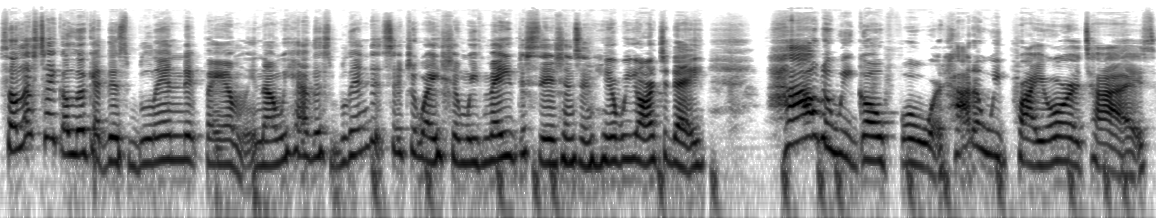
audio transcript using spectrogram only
so let's take a look at this blended family. Now we have this blended situation. We've made decisions, and here we are today. How do we go forward? How do we prioritize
